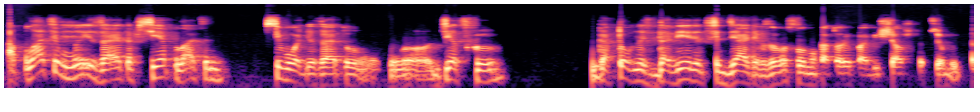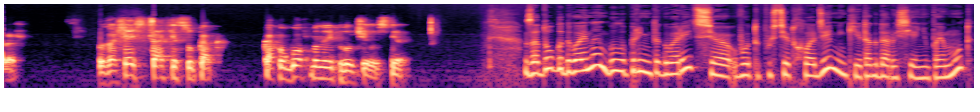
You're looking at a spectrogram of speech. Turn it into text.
А платим мы за это все, платим сегодня за эту э, детскую готовность довериться дяде взрослому, который пообещал, что все будет хорошо. Возвращаясь к Цахису, как, как у Гофмана не получилось, нет. Задолго до войны было принято говорить, вот опустят холодильники, и тогда россияне поймут.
